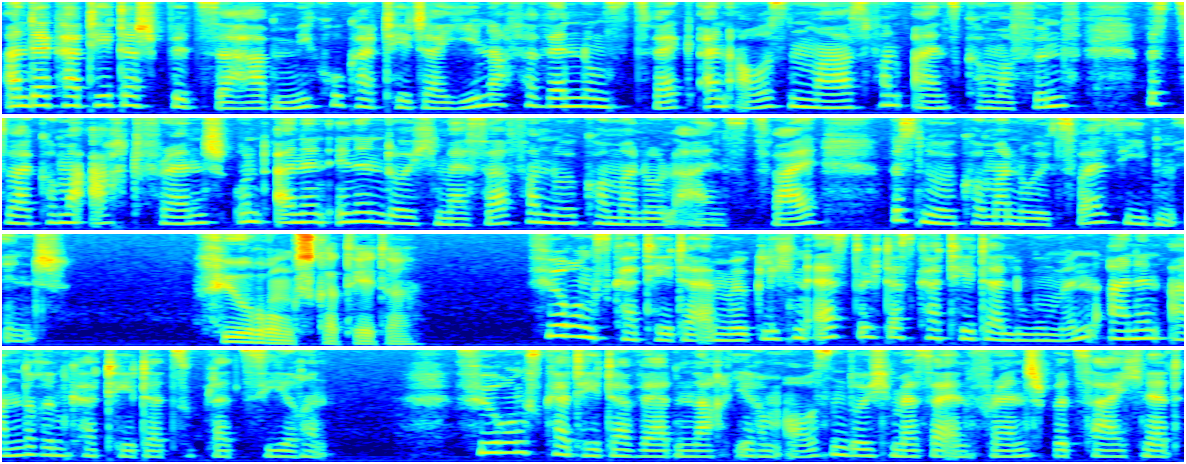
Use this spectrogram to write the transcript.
An der Katheterspitze haben Mikrokatheter je nach Verwendungszweck ein Außenmaß von 1,5 bis 2,8 French und einen Innendurchmesser von 0,012 bis 0,027 Inch. Führungskatheter Führungskatheter ermöglichen es, durch das Katheterlumen einen anderen Katheter zu platzieren. Führungskatheter werden nach ihrem Außendurchmesser in French bezeichnet,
